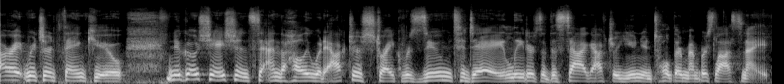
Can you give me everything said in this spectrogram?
All right, Richard, thank you. Negotiations to end the Hollywood actors strike resumed today. Leaders of the SAG AFTRA union told their members last night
